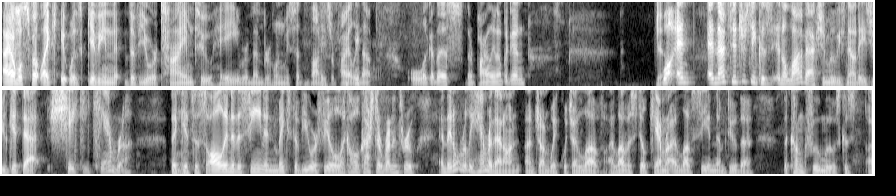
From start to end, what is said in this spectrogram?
I almost felt like it was giving the viewer time to, hey, remember when we said the bodies were piling up? Look at this, they're piling up again. Yeah. Well, and and that's interesting because in a lot of action movies nowadays, you get that shaky camera that Mhm. gets us all into the scene and makes the viewer feel like, oh gosh, they're running through. And they don't really hammer that on on John Wick, which I love. I love a still camera. I love seeing them do the the kung fu moves because I,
